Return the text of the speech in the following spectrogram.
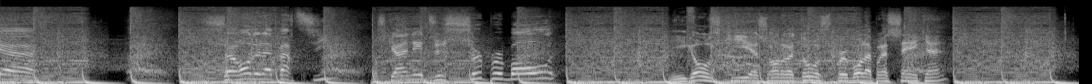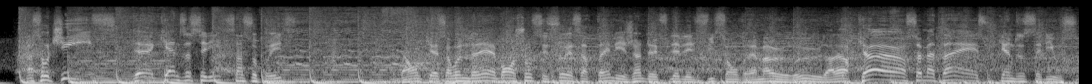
euh, seront de la partie pour ce qui en est du Super Bowl. Les Eagles qui euh, seront de retour au Super Bowl après 5 ans. Face aux Chiefs de Kansas City, sans surprise. Donc, euh, ça va nous donner un bon show, c'est sûr et certain. Les gens de Philadelphie sont vraiment heureux dans leur cœur ce matin sur Kansas City aussi.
